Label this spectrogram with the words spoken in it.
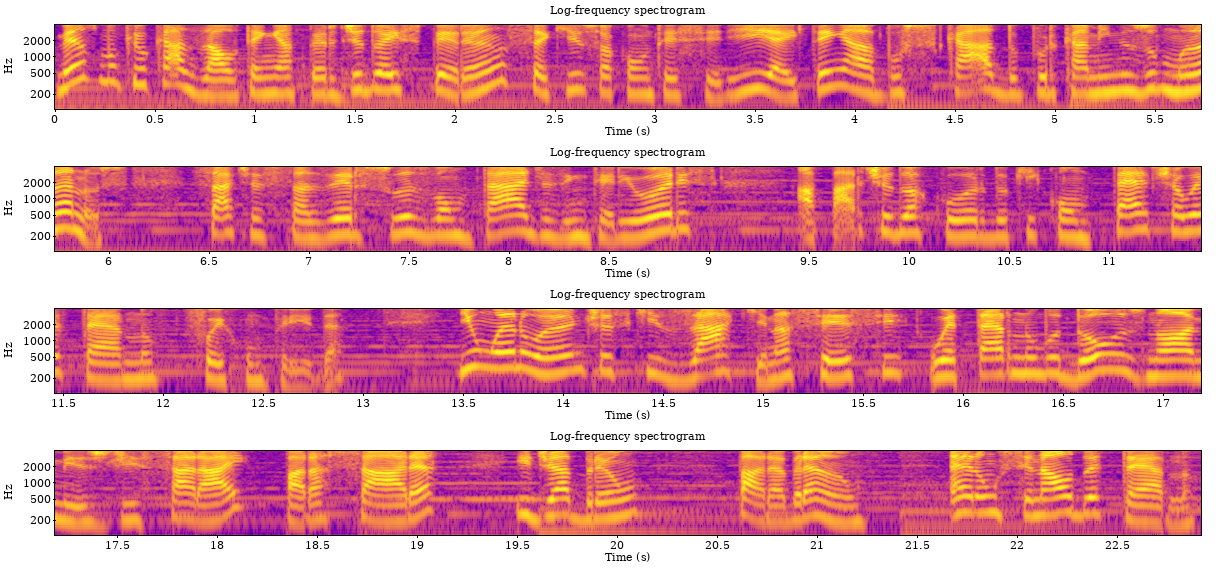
Mesmo que o casal tenha perdido a esperança que isso aconteceria e tenha buscado por caminhos humanos satisfazer suas vontades interiores, a parte do acordo que compete ao Eterno foi cumprida. E um ano antes que Isaac nascesse, o Eterno mudou os nomes de Sarai para Sara e de Abrão para Abraão. Era um sinal do Eterno,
